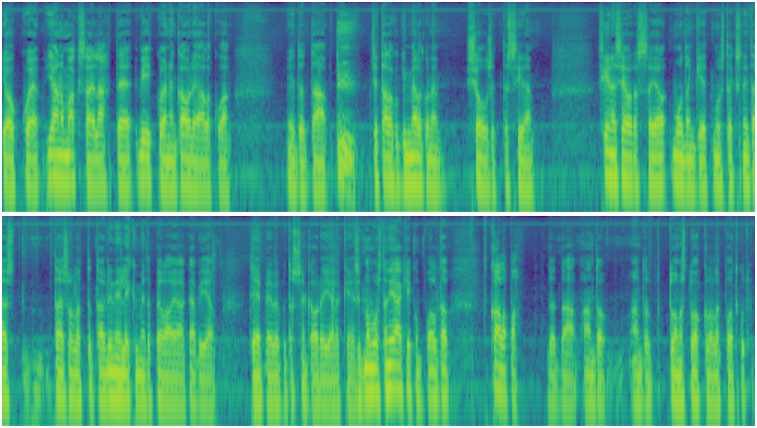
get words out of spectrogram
joukkue, Jan Maksai lähtee viikko ennen kauden alkua. Niin tota, sitten alkoikin melkoinen show sitten siinä, siinä seurassa ja muutenkin, että muistaakseni taisi, taisi olla tota yli 40 pelaajaa kävi ja TPV putosi sen kauden jälkeen. Sitten mä muistan jääkiekon puolta Kalpa tota, antoi anto Tuomas Tuokkolalle potkut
